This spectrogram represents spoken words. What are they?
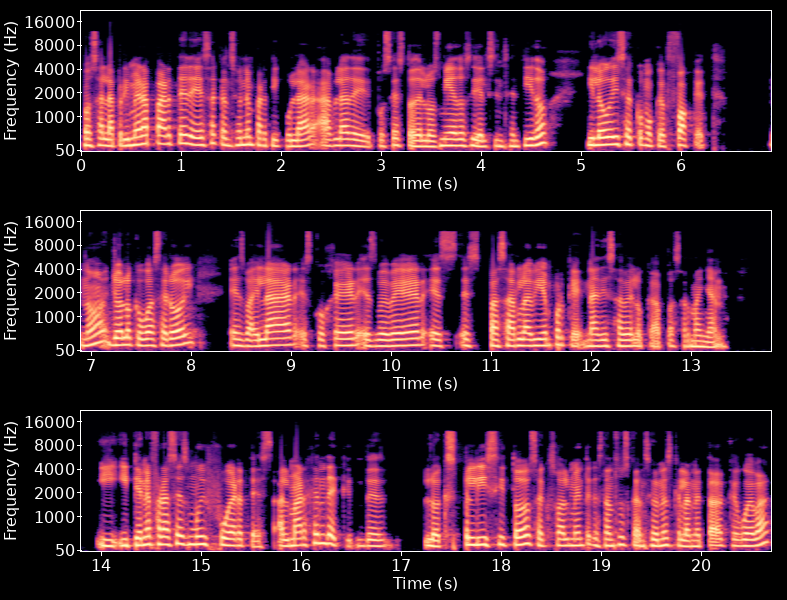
O sea, la primera parte de esa canción en particular habla de, pues esto, de los miedos y del sinsentido, y luego dice como que fuck it, ¿no? Yo lo que voy a hacer hoy es bailar, es coger, es beber, es, es pasarla bien porque nadie sabe lo que va a pasar mañana y, tiene frases muy fuertes, al margen de, de, lo explícito sexualmente que están sus canciones, que la neta, que hueva,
